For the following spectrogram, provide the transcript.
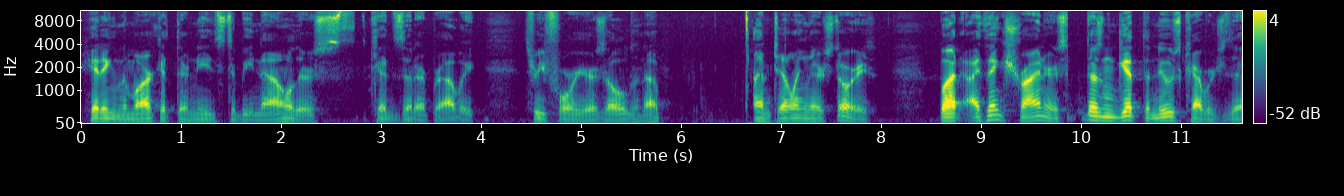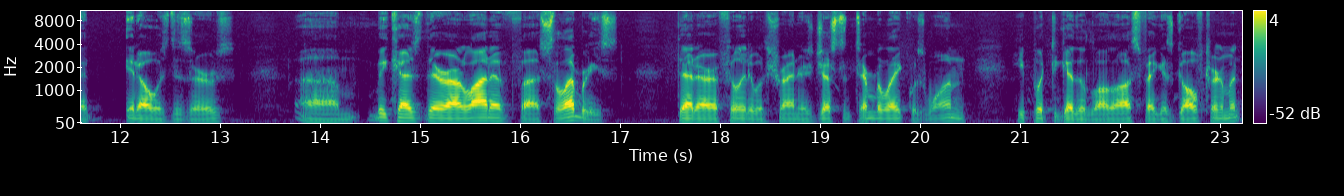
hitting the market there needs to be now. There's kids that are probably three, four years old and up and telling their stories. But I think Shriners doesn't get the news coverage that it always deserves um, because there are a lot of uh, celebrities that are affiliated with Shriners. Justin Timberlake was one. He put together the Las Vegas golf tournament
